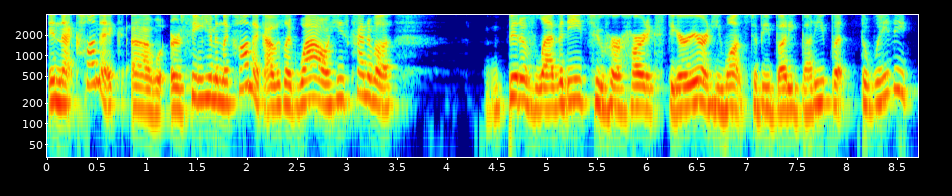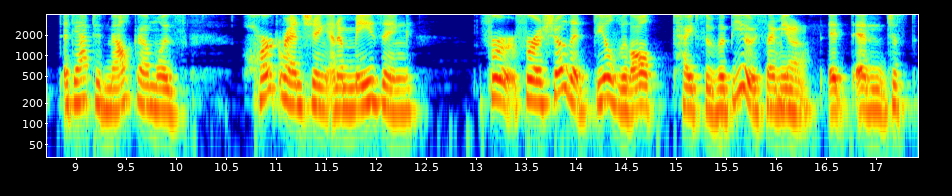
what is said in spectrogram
in that comic uh, or seeing him in the comic, I was like, wow, he's kind of a bit of levity to her hard exterior, and he wants to be buddy buddy. But the way they adapted Malcolm was heart wrenching and amazing for for a show that deals with all types of abuse. I mean, Yeah. it and just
